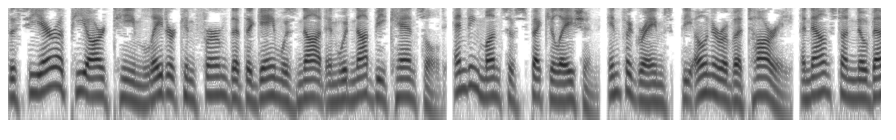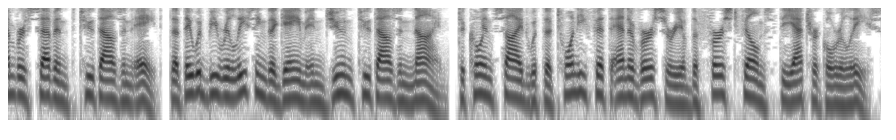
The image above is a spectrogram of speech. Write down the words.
The Sierra PR team later confirmed that the game was not and would not be cancelled, ending months of speculation. Infogrames, the owner of Atari, announced on November 7, 2008, that they would be releasing the game in June 2009, to coincide with the 25th anniversary of the first film's theatrical release.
